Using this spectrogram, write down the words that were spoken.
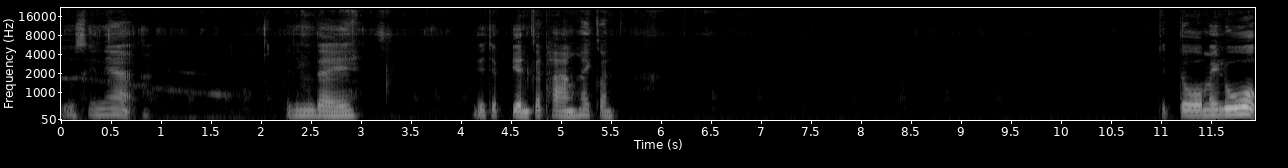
ดูสิเนี่ย เป็นยังไงเดี๋ยวจะเปลี่ยนกระถางให้ก่อน จะโตไหมลูก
